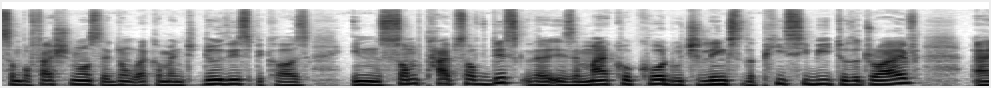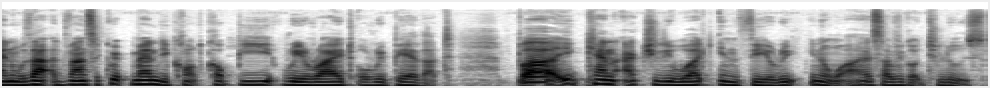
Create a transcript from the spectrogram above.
some professionals they don't recommend to do this because in some types of disk there is a microcode which links the PCB to the drive. And without advanced equipment you can't copy rewrite or repair that. But it can actually work in theory. You know what else have we got to lose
